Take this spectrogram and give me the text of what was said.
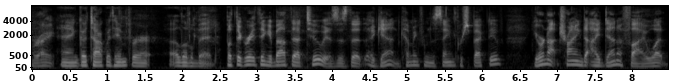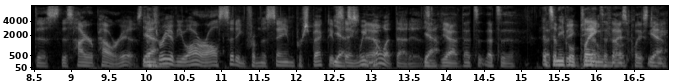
Right. and go talk with him for a little bit. But the great thing about that too is is that again, coming from the same perspective, you're not trying to identify what this this higher power is. The three of you are all sitting from the same perspective Yes. saying we Yeah. know what that is. Yeah. yeah that's a, that's a It's a an equal deal. playing that's a nice place to yeah. be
